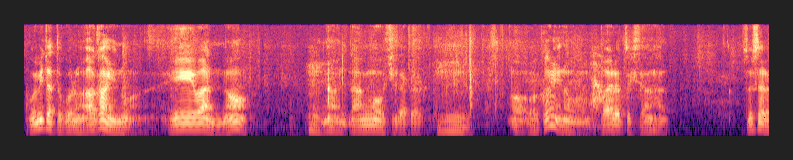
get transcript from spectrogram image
これ見たところが赤城の A1 の、な何号機だか、あ若城のパイロット来たな。そしたら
